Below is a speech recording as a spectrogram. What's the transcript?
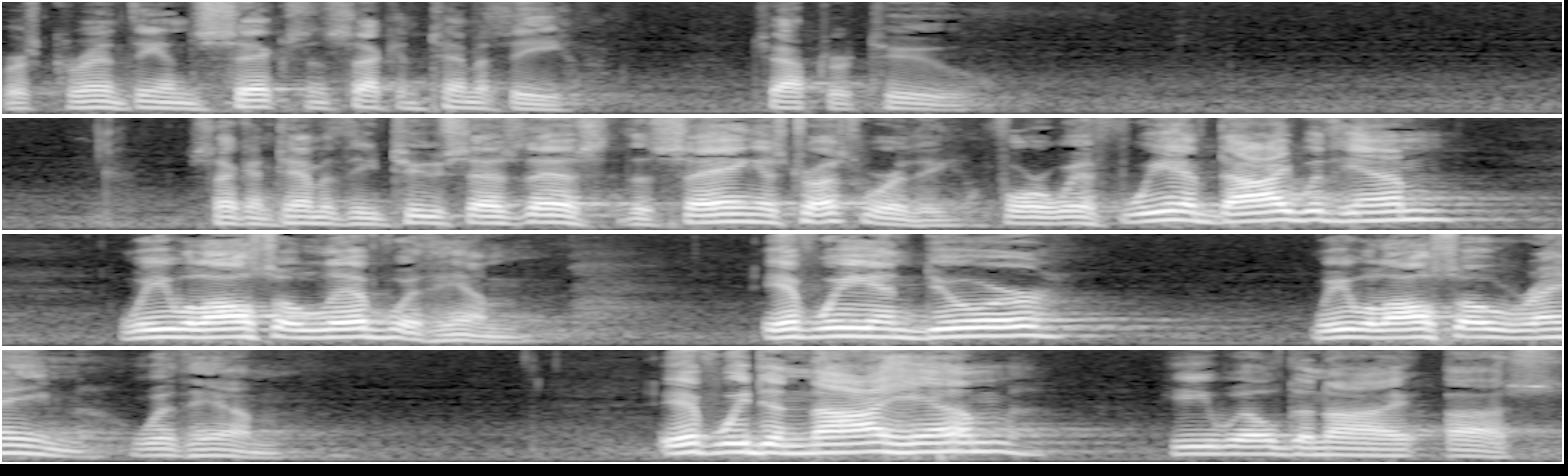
1 Corinthians 6 and 2 Timothy chapter 2. 2 Timothy 2 says this The saying is trustworthy, for if we have died with him, we will also live with him. If we endure, we will also reign with him. If we deny him, he will deny us.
